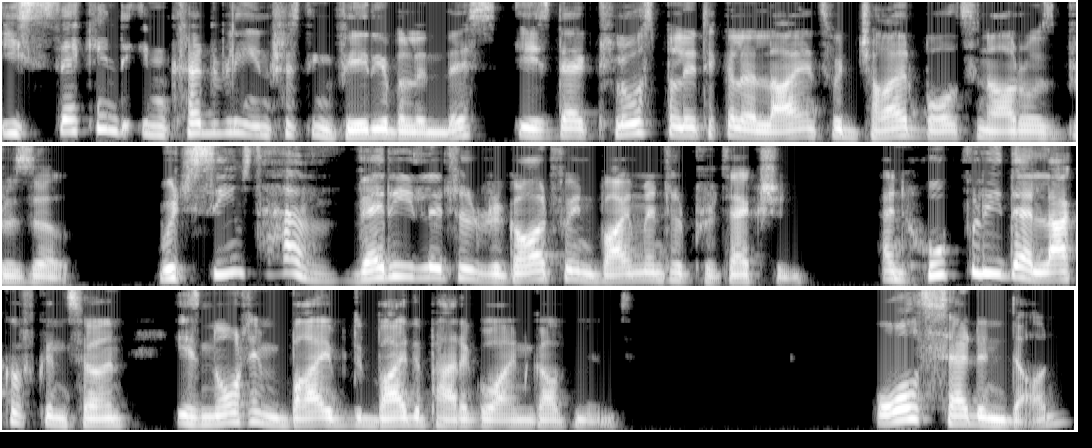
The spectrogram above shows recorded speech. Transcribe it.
A second incredibly interesting variable in this is their close political alliance with Jair Bolsonaro's Brazil, which seems to have very little regard for environmental protection, and hopefully their lack of concern is not imbibed by the Paraguayan government. All said and done,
